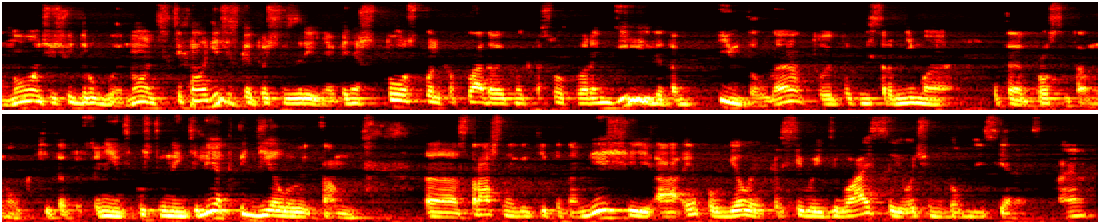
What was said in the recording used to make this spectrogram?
оно чуть-чуть другое. Но с технологической точки зрения, конечно, то, сколько вкладывает Microsoft в R&D или там Intel, да, то это несравнимо, это просто там, ну, какие-то, то есть они искусственные интеллекты делают, там, э, страшные какие-то там вещи, а Apple делает красивые девайсы и очень удобные сервисы, правильно?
